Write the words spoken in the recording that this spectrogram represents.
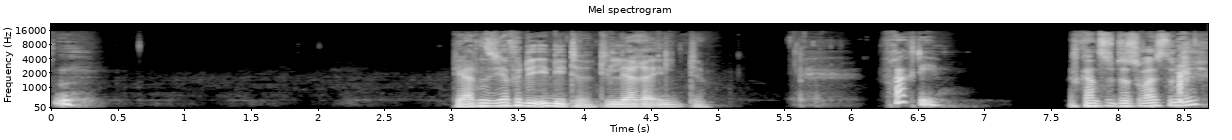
Hm. Die halten sich ja für die Elite, die Lehrerelite. Frag die. Das kannst du, das weißt du nicht?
